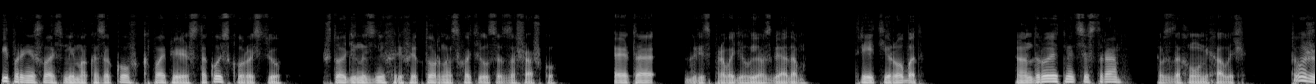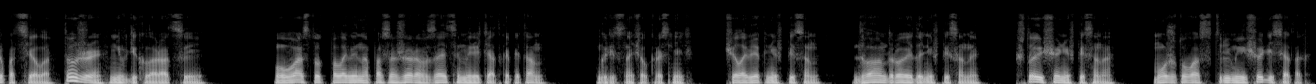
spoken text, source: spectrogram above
и пронеслась мимо казаков к папе с такой скоростью, что один из них рефлекторно схватился за шашку. «Это...» — Гриц проводил ее взглядом. «Третий робот?» «Андроид-медсестра», — вздохнул Михалыч. «Тоже подсела, тоже не в декларации». «У вас тут половина пассажиров зайцами летят, капитан». Гриц начал краснеть. «Человек не вписан. Два андроида не вписаны. Что еще не вписано? Может, у вас в трюме еще десяток?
